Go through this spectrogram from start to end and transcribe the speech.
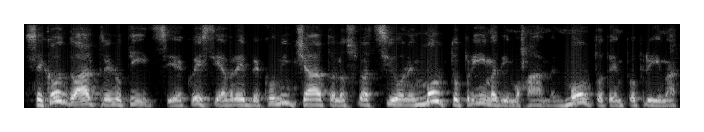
Secondo altre notizie, questi avrebbe cominciato la sua azione molto prima di Mohammed, molto tempo prima,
